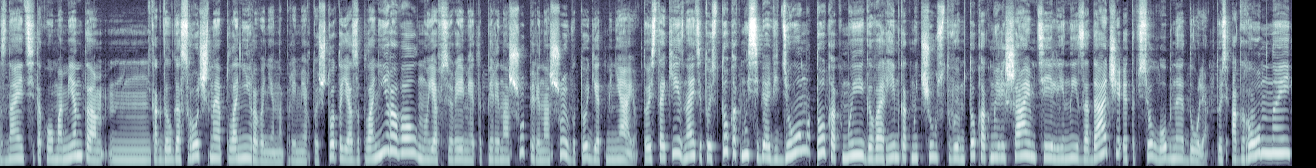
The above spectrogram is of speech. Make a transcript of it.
знаете, такого момента, как долгосрочное планирование, например. То есть что-то я запланировал, но я все время это переношу, переношу и в итоге отменяю. То есть такие, знаете, то есть то, как мы себя ведем, то, как мы говорим, как мы чувствуем, то, как мы решаем те или иные задачи, задачи это все лобная доля. То есть огромный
